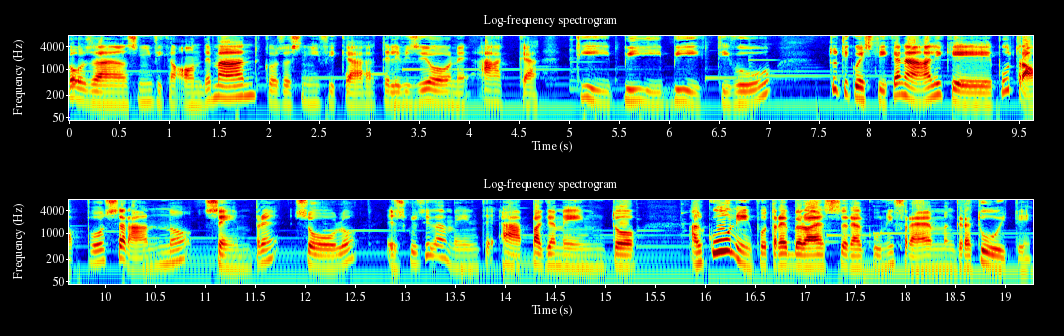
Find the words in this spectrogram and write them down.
cosa significa on demand, cosa significa televisione HTBB TV, tutti questi canali che purtroppo saranno sempre solo esclusivamente a pagamento. Alcuni potrebbero essere alcuni frame gratuiti,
